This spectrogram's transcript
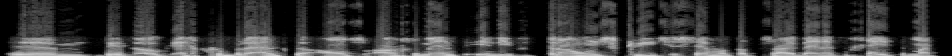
um, dit ook echt gebruikte als argument in die vertrouwenscrisis. Hè? Want dat zou je bijna vergeten. Maar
